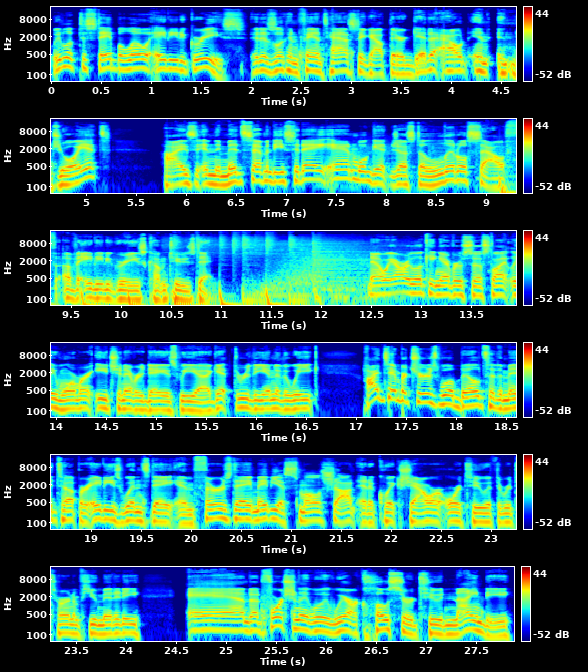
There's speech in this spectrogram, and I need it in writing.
we look to stay below 80 degrees. It is looking fantastic out there. Get out and enjoy it. Highs in the mid 70s today, and we'll get just a little south of 80 degrees come Tuesday. Now, we are looking ever so slightly warmer each and every day as we uh, get through the end of the week. High temperatures will build to the mid to upper 80s Wednesday and Thursday, maybe a small shot at a quick shower or two with the return of humidity. And unfortunately, we are closer to 90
